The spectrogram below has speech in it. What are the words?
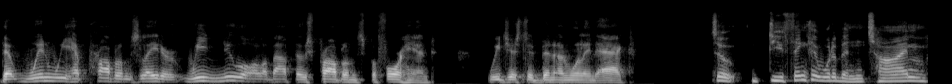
that when we have problems later, we knew all about those problems beforehand. We just had been unwilling to act. So, do you think there would have been time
